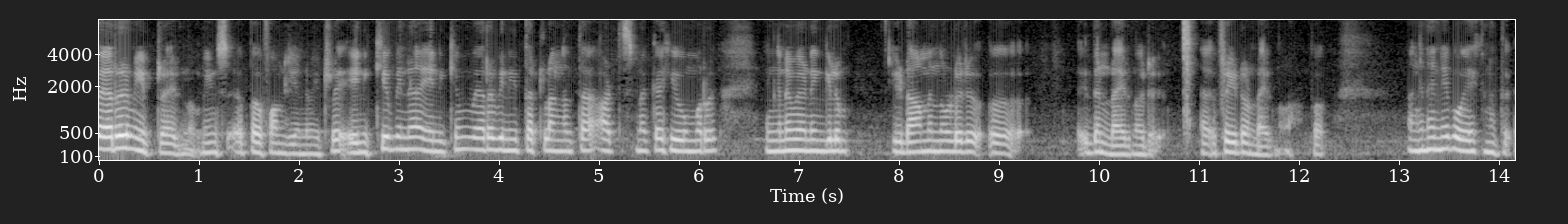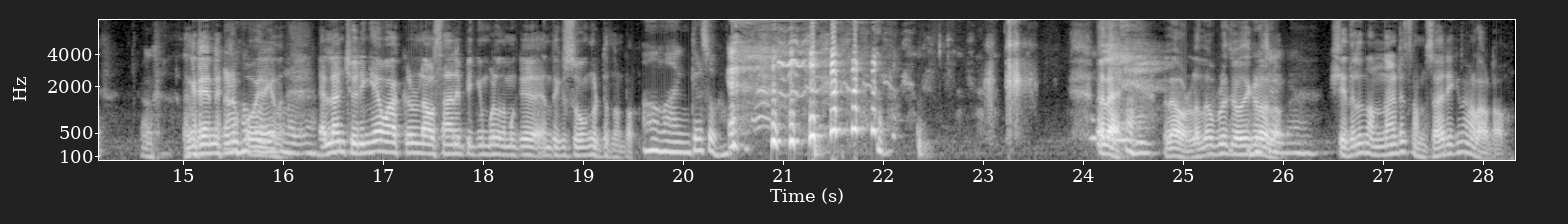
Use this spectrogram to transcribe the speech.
വേറൊരു മീറ്റർ ആയിരുന്നു. മീൻസ് പെർഫോം ചെയ്യേണ്ട മീറ്റർ എനിക്ക് പിന്നെ എനിക്കും വേറെ വിനീത് തട്ടിൽ അങ്ങനത്തെ ആർട്ടിസ്റ്റിനൊക്കെ ഹ്യൂമർ എങ്ങനെ വേണമെങ്കിലും ഇടാമെന്നുള്ളൊരു ഇതുണ്ടായിരുന്നു ഒരു ഫ്രീഡം ഉണ്ടായിരുന്നു. അപ്പോൾ അങ്ങനെ തന്നെ പോയേക്കുന്നത്. അങ്ങനെ തന്നെയാണ് പോയിരിക്കുന്നത് എല്ലാം ചുരുങ്ങിയ വാക്കുകളിൽ അവസാനിപ്പിക്കുമ്പോൾ നമുക്ക് എന്തെങ്കിലും സുഖം കിട്ടുന്നുണ്ടോ? ആ ഭയങ്കര സുഖം. അല്ലേ? അല്ല ഉള്ളത് നമ്മൾ ചോദിക്കണമല്ലോ. പക്ഷെ ഇതിൽ നന്നായിട്ട് സംസാരിക്കുന്ന ആളാട്ടോ.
